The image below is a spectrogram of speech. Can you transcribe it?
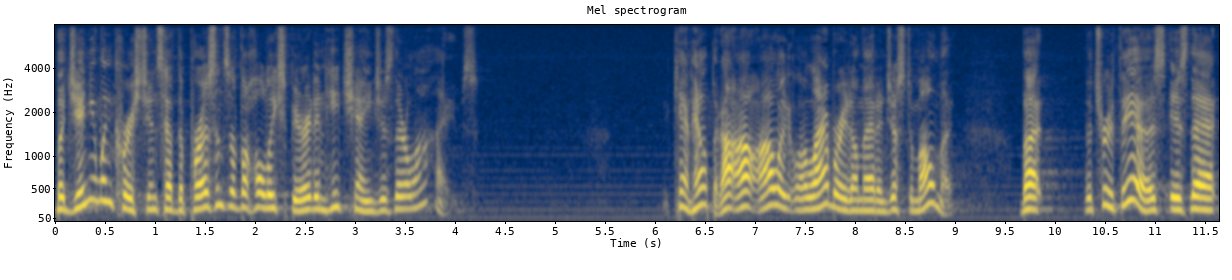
But genuine Christians have the presence of the Holy Spirit, and He changes their lives. Can't help it. I'll, I'll elaborate on that in just a moment. But the truth is, is that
